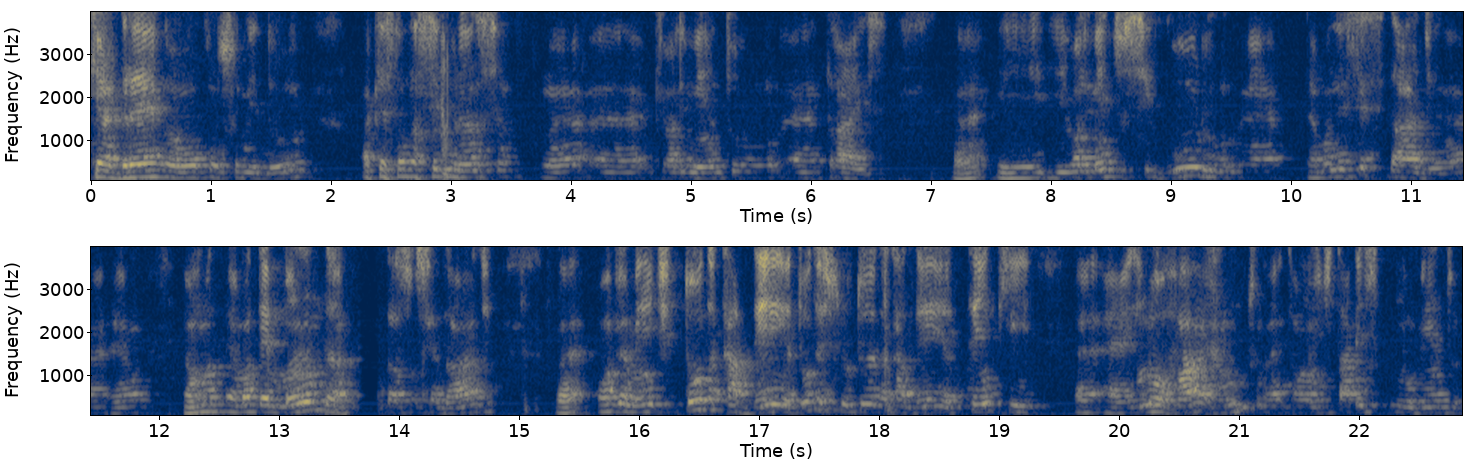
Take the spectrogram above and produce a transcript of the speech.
que agregam ao consumidor a questão da segurança né, é, que o alimento é, traz. Né? E, e, o alimento seguro é, é uma necessidade, né? é, é, uma, é uma demanda da sociedade. Né? Obviamente, toda a cadeia, toda a estrutura da cadeia tem que é, é, inovar junto, né? então a gente está nesse momento,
